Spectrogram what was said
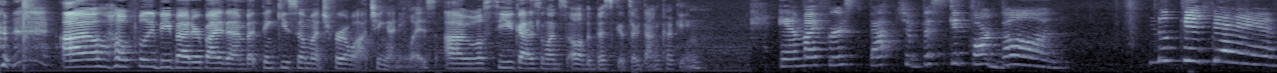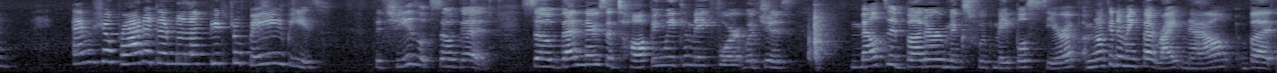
I'll hopefully be better by then, but thank you so much for watching anyways. I will see you guys once all the biscuits are done cooking. And my first batch of biscuits are done. Look at them. I'm so proud of them. They're like little babies. The cheese looks so good. So then there's a topping we can make for it, which is melted butter mixed with maple syrup. I'm not gonna make that right now, but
